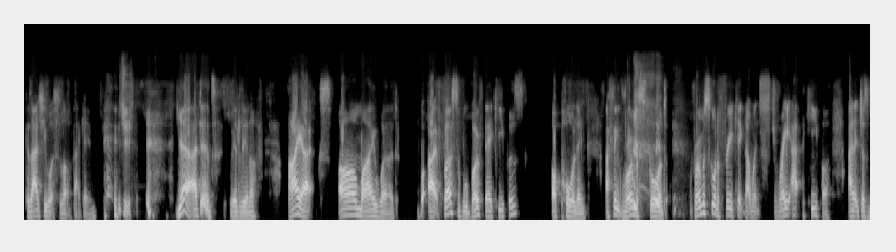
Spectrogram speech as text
because I actually watched a lot of that game. Did you? Yeah, I did. Weirdly enough, Ajax. Oh my word! But right, first of all, both their keepers are appalling. I think Roma scored. Roma scored a free kick that went straight at the keeper, and it just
